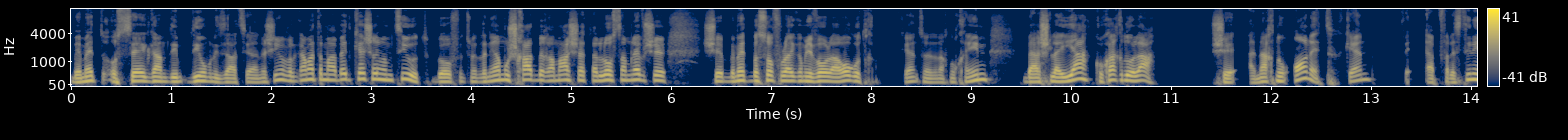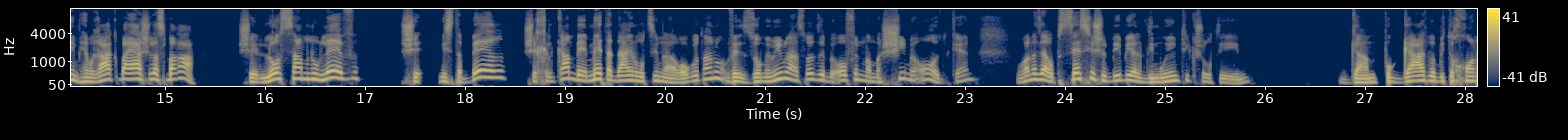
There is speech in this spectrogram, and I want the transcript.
באמת עושה גם דה-הומניזציה לאנשים, אבל גם אתה מאבד קשר עם המציאות באופן, זאת אומרת, אתה נהיה מושחת ברמה שאתה לא שם לב ש, שבאמת בסוף אולי גם יבואו להרוג אותך, כן? זאת אומרת, אנחנו חיים באשליה כל כך גדולה, שאנחנו on it, כן? והפלסטינים הם רק בעיה של הסברה, שלא שמנו לב שמסתבר שחלקם באמת עדיין רוצים להרוג אותנו, וזוממים לעשות את זה באופן ממשי מאוד, כן? במובן הזה האובססיה של ביבי על דימויים תקשורתיים, גם פוגעת בביטחון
